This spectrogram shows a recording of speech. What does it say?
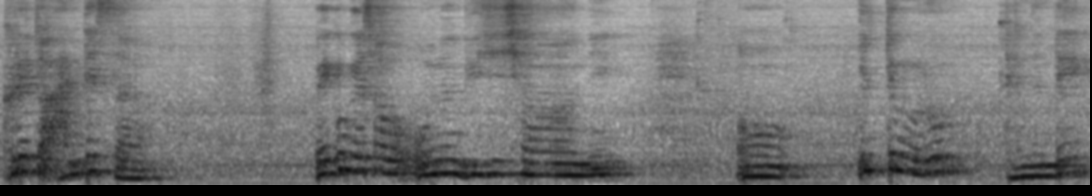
그래도 안 됐어요. 외국에서 오는 뮤지션이 어, 1등으로 됐는데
